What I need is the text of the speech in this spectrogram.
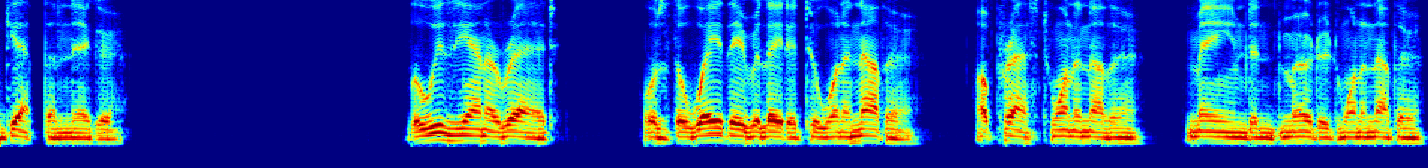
get the nigger. Louisiana Red was the way they related to one another, oppressed one another, maimed and murdered one another,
